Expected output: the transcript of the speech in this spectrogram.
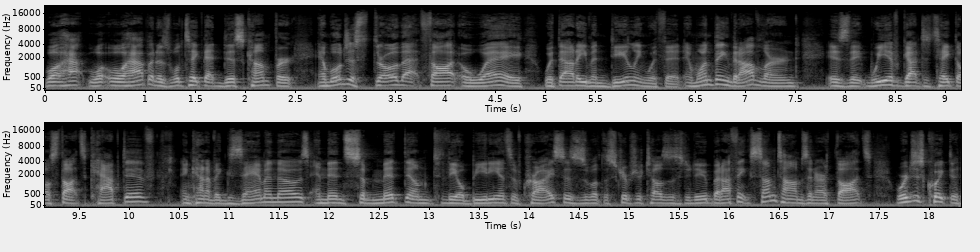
what, ha- what will happen is we'll take that discomfort and we'll just throw that thought away without even dealing with it. And one thing that I've learned is that we have got to take those thoughts captive and kind of examine those and then submit them to the obedience of Christ. This is what the scripture tells us to do. But I think sometimes in our thoughts, we're just quick to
